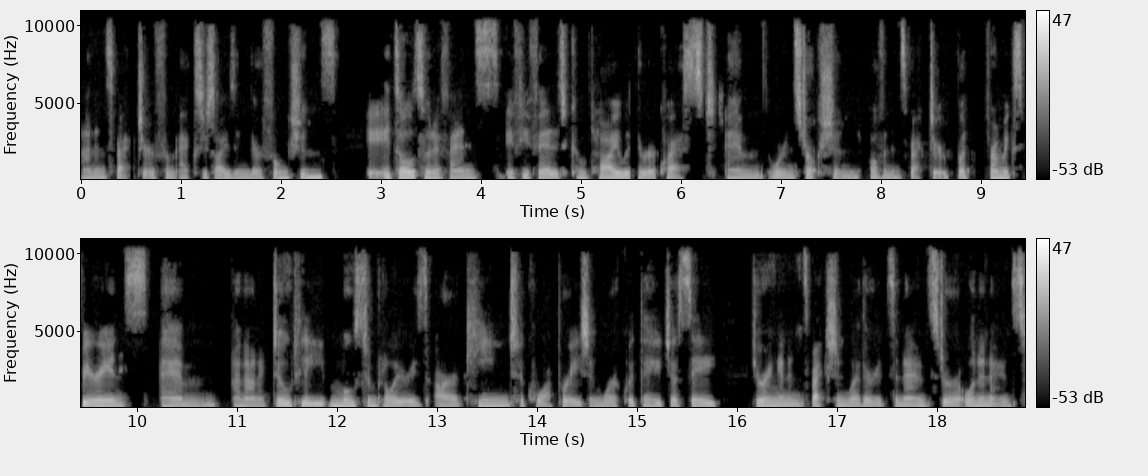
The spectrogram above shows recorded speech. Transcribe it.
an inspector from exercising their functions it's also an offence if you fail to comply with the request um, or instruction of an inspector. But from experience um, and anecdotally, most employers are keen to cooperate and work with the HSA during an inspection, whether it's announced or unannounced.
